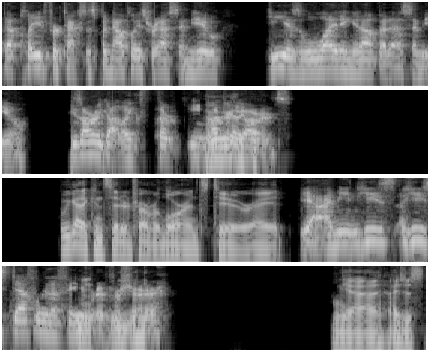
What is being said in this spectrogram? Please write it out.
that played for Texas, but now plays for SMU. He is lighting it up at SMU. He's already got like 1,300 gotta- yards. We got to consider Trevor Lawrence too, right? Yeah, I mean he's he's definitely the favorite for sure. Yeah, I just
